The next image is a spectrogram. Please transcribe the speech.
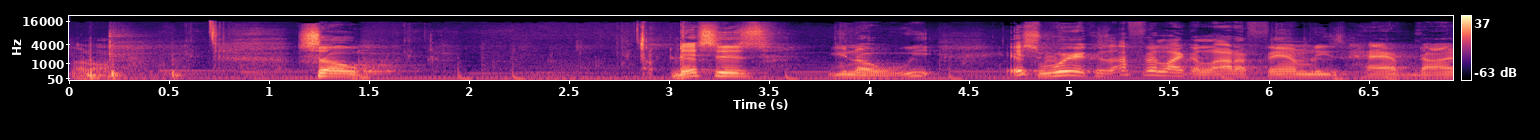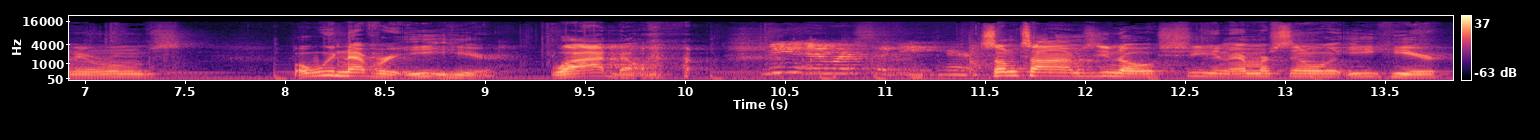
hold on. So this is, you know, we. It's weird because I feel like a lot of families have dining rooms, but we never eat here. Well, I don't. Me and Emerson eat here. Sometimes, you know, she and Emerson will eat here.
